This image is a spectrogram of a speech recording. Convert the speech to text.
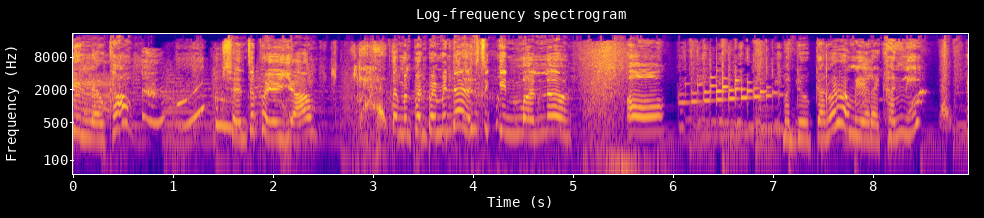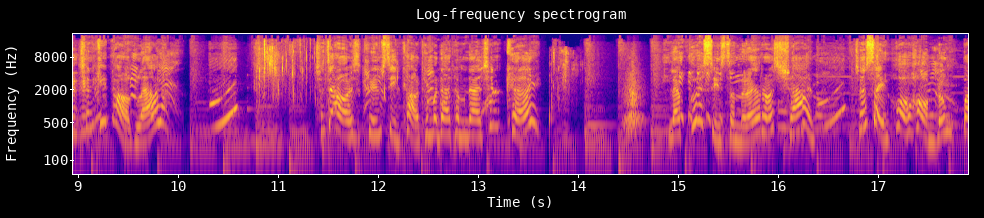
กินแล้วข้าวฉันจะพยายาม แต่มันเป็นไปไม่ได้เลยที่จะกินมันน่ะอ๋อมาดูกันว่าเรามีอะไรครั้งนี้ ฉันคิดออกแล้วล่ะ ฉันจะเอาไอศครีมสีขาวธรรมดาธรรมดาเช่นเคย และเพื่อสีสันและรสชาติ ฉันใส่หัวหอมลงไป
